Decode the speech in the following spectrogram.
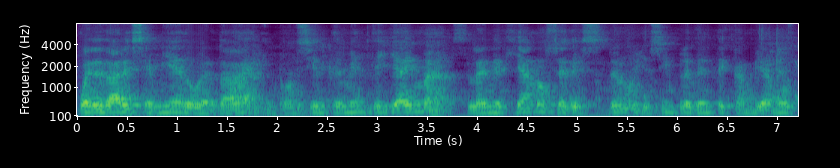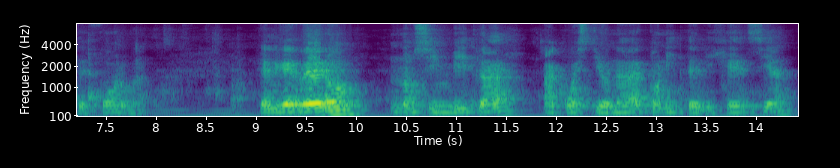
puede dar ese miedo, ¿verdad? Inconscientemente ya hay más, la energía no se destruye, simplemente cambiamos de forma. El guerrero nos invita a cuestionar con inteligencia,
